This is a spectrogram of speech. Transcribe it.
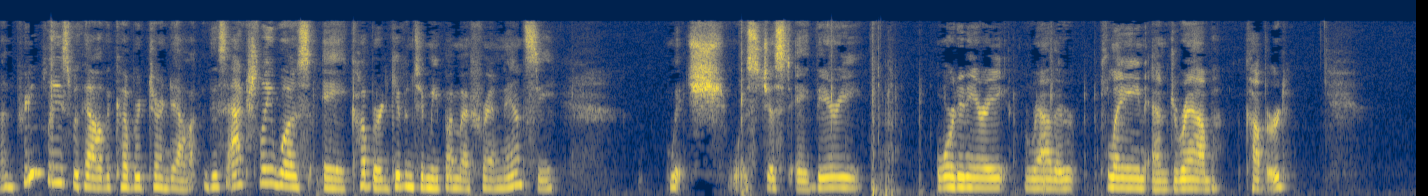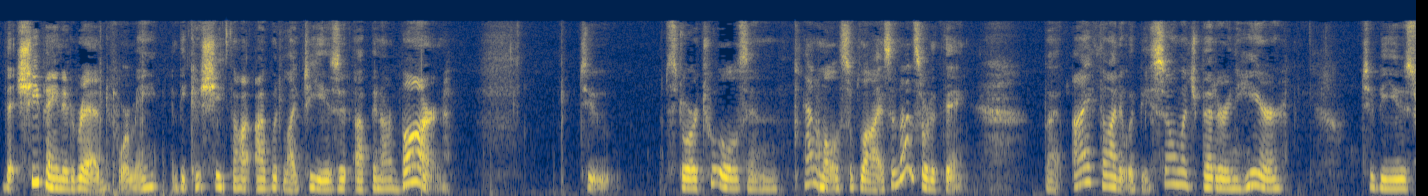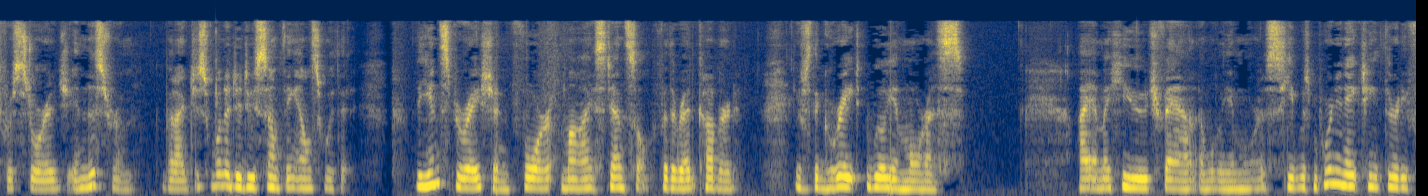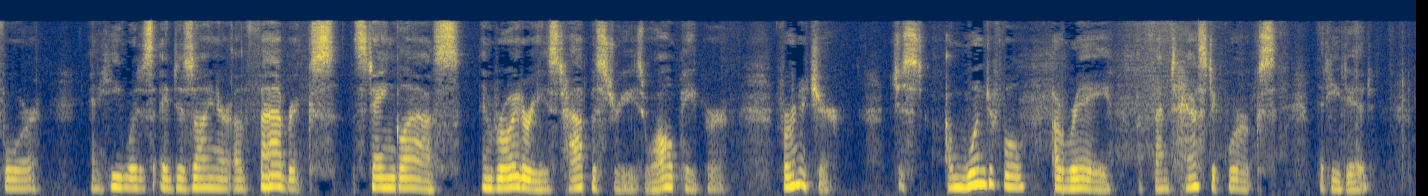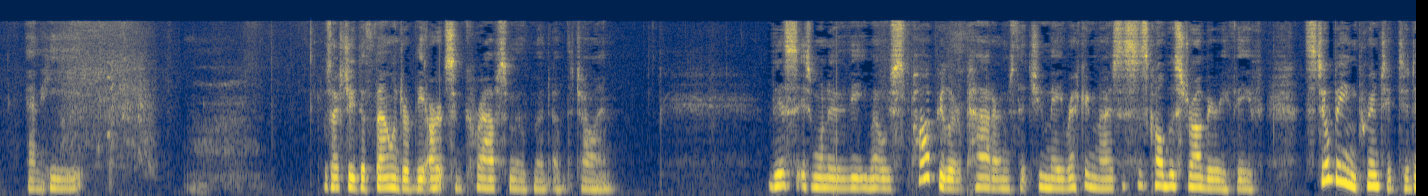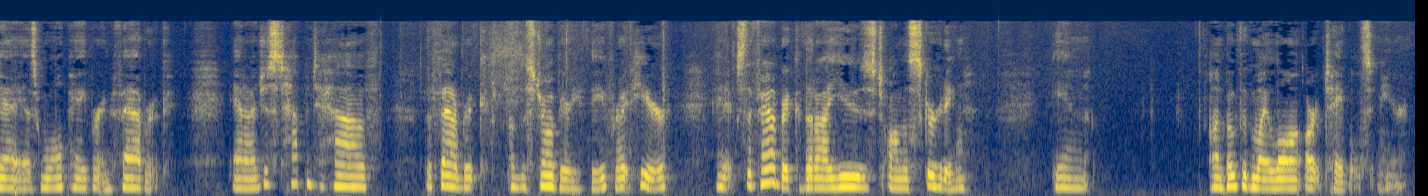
I'm pretty pleased with how the cupboard turned out. This actually was a cupboard given to me by my friend Nancy, which was just a very ordinary, rather plain and drab cupboard that she painted red for me because she thought I would like to use it up in our barn to store tools and animal supplies and that sort of thing. But I thought it would be so much better in here to be used for storage in this room but I just wanted to do something else with it. The inspiration for my stencil for the red cupboard is the great William Morris. I am a huge fan of William Morris. He was born in 1834 and he was a designer of fabrics, stained glass, embroideries, tapestries, wallpaper, furniture. Just a wonderful array of fantastic works that he did. And he was actually the founder of the arts and crafts movement of the time. This is one of the most popular patterns that you may recognize. This is called the Strawberry Thief. It's still being printed today as wallpaper and fabric. And I just happen to have the fabric of the Strawberry Thief right here. And it's the fabric that I used on the skirting in on both of my long art tables in here.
